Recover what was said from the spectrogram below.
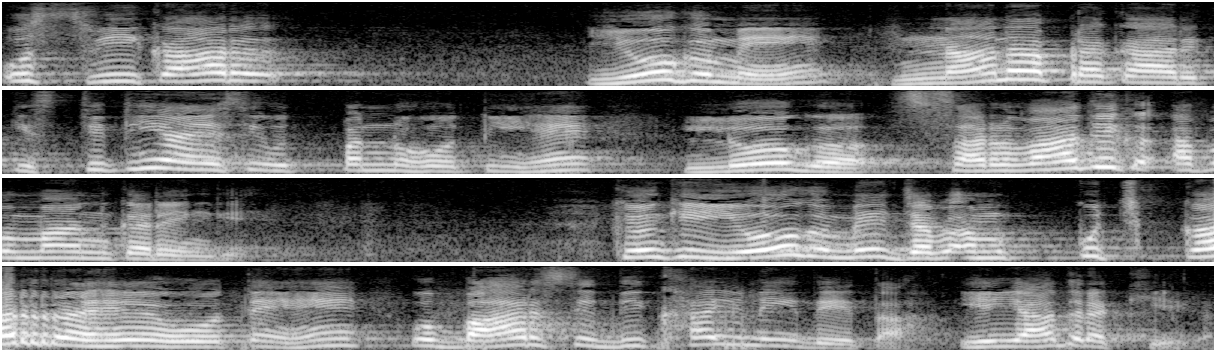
उस स्वीकार योग में नाना प्रकार की स्थितियाँ ऐसी उत्पन्न होती हैं, लोग सर्वाधिक अपमान करेंगे। क्योंकि योग में जब हम कुछ कर रहे होते हैं, वो बाहर से दिखाई नहीं देता। ये याद रखिएगा।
